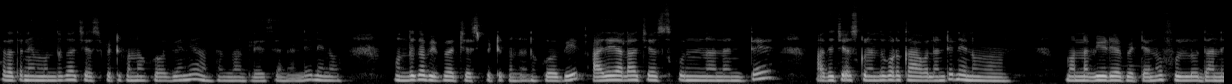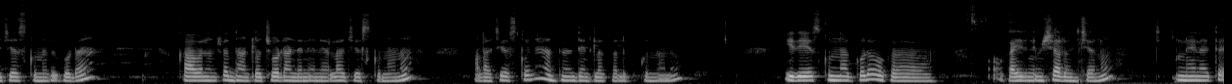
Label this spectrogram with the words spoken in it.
తర్వాత నేను ముందుగా చేసి పెట్టుకున్న గోబీని అంత దాంట్లో వేసానండి. నేను ముందుగా ప్రిపేర్ చేసి పెట్టుకున్నాను గోబీ. అది ఎలా చేసుకున్నానంటే అది చేసుకునేందుకు కూడా కావాలంటే నేను మొన్న వీడియో పెట్టాను ఫుల్ దాన్ని చేసుకున్నది కూడా. కావాలంటే దాంట్లో చూడండి నేను ఎలా చేసుకున్నానో. అలా చేసుకొని అంత దీంట్లో కలుపుకున్నాను. ఇది వేసుకున్నాక కూడా ఒక ఒక ఐదు నిమిషాలు ఉంచాను. నేనైతే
